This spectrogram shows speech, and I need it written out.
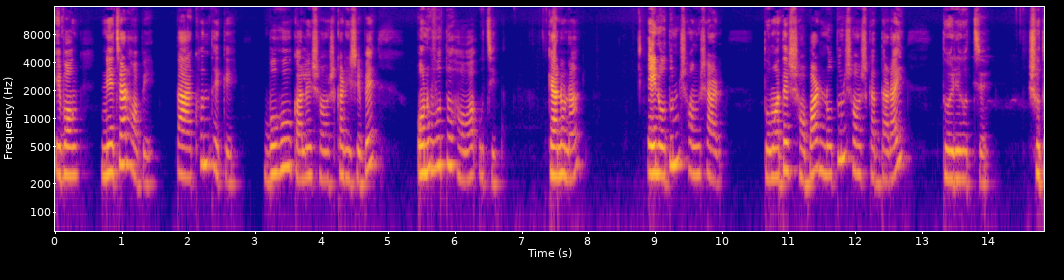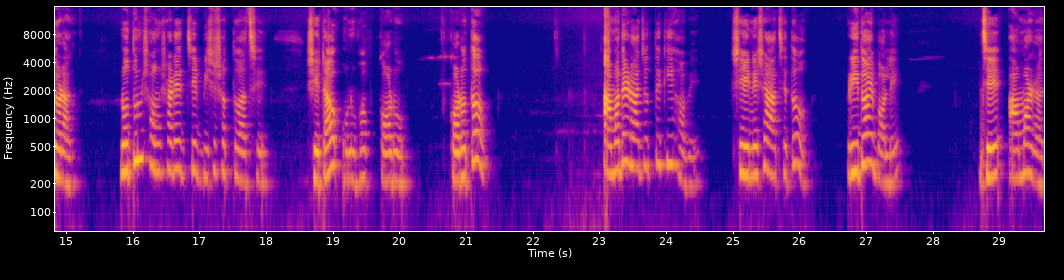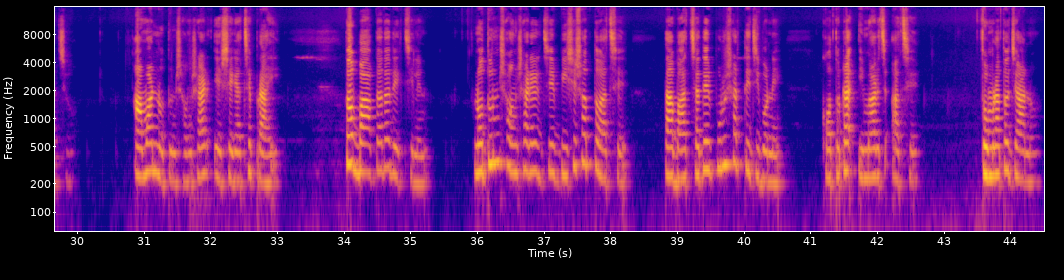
এবং নেচার হবে, তা এখন থেকে বহুকালের সংস্কার হিসেবে অনুভূত হওয়া উচিত। কেননা, এই নতুন সংসার তোমাদের সবার নতুন সংস্কার দ্বারাই তৈরি হচ্ছে। সুতরাং নতুন সংসারের যে বিশেষত্ব আছে, সেটাও অনুভব করো। করো তো? আমাদের রাজত্বে কি হবে? সেই নেশা আছে তো? হৃদয় বলে যে আমার রাজ্য, আমার নতুন সংসার এসে গেছে প্রায়। তো বাপদাদা দেখছিলেন, নতুন সংসারের যে বিশেষত্ব আছে তা বাচ্চাদের পুরুষার্থী জীবনে কতটা ইমার্জ আছে? তোমরা তো জানো,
